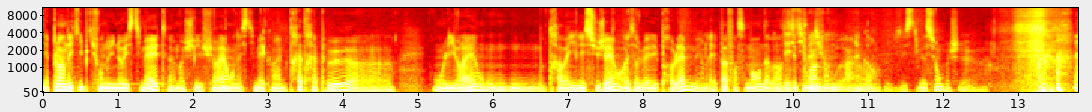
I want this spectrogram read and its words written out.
Il y a plein d'équipes qui font du no-estimate. Moi, chez Furet, on estimait quand même très très peu. Euh, on livrait, on, travaillait les sujets, on résolvait les problèmes, mais on n'avait pas forcément d'avoir des estimations. D'accord. Des estimations, moi, je...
